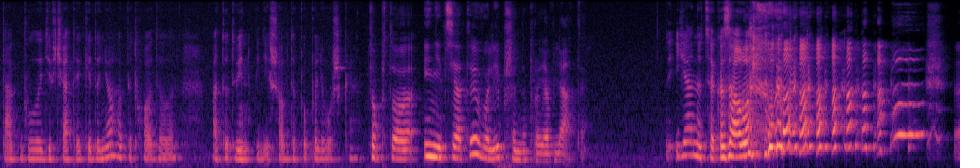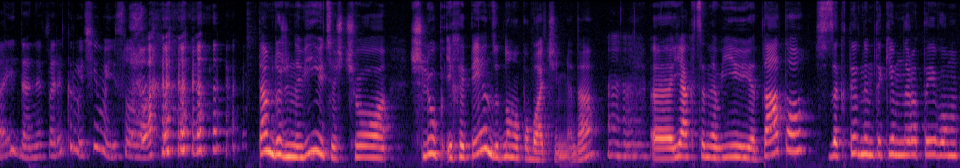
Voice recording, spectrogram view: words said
Так, були дівчата, які до нього підходили, а тут він підійшов до попелюшки. Тобто ініціативу ліпше не проявляти. Я не це казала. Айда, не перекручуй мої слова. Там дуже навіюється, що шлюб і хеппі з одного побачення. Да? Uh-huh. Е, Як це навіює тато з активним таким наративом,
